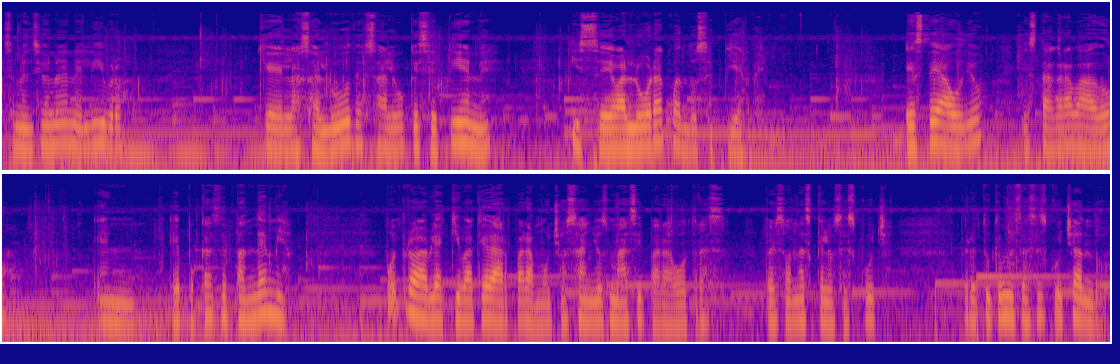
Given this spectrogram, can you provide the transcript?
Se menciona en el libro que la salud es algo que se tiene y se valora cuando se pierde. Este audio está grabado en épocas de pandemia. Muy probable aquí va a quedar para muchos años más y para otras personas que los escuchan. Pero tú que me estás escuchando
